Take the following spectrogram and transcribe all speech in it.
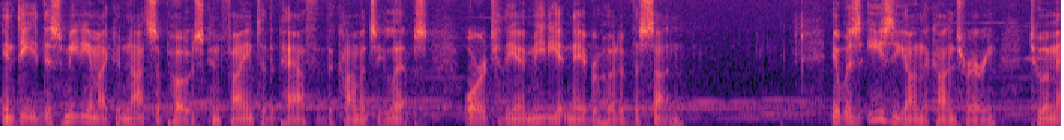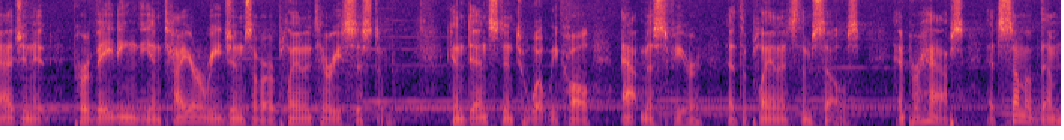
Indeed, this medium I could not suppose confined to the path of the comet's ellipse, or to the immediate neighborhood of the sun. It was easy, on the contrary, to imagine it pervading the entire regions of our planetary system, condensed into what we call atmosphere at the planets themselves, and perhaps at some of them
